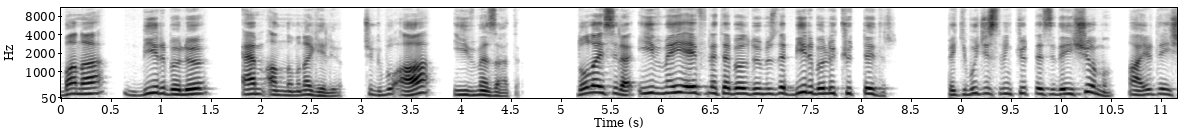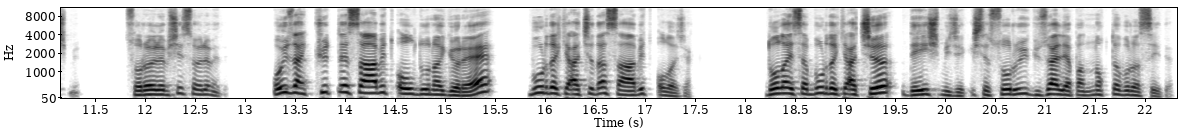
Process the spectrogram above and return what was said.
bana 1 bölü M anlamına geliyor. Çünkü bu A ivme zaten. Dolayısıyla ivmeyi F net'e böldüğümüzde 1 bölü kütledir. Peki bu cismin kütlesi değişiyor mu? Hayır değişmiyor. Soru öyle bir şey söylemedi. O yüzden kütle sabit olduğuna göre buradaki açı da sabit olacak. Dolayısıyla buradaki açı değişmeyecek. İşte soruyu güzel yapan nokta burasıydı.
